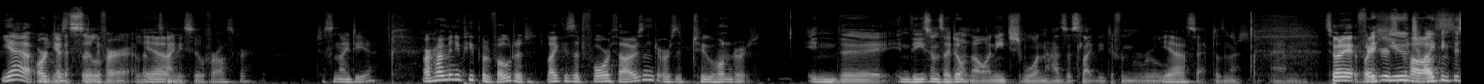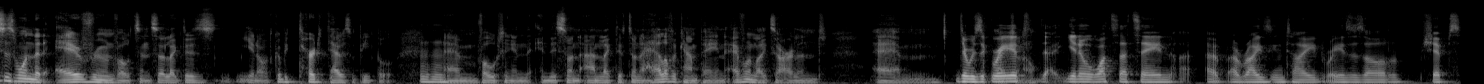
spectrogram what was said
Yeah, or get a silver, a little yeah. tiny silver Oscar? Just an idea. Or how many people voted? Like, is it four thousand or is it two hundred? In the in these ones, I don't know, and each one has a slightly different rule Yeah. set, doesn't it? Um, So anyway, but a huge. I think this is one that everyone votes in. So like, there's you know, it could be thirty thousand people Mm-hmm. um, voting in in this one, and like they've done a hell of a campaign. Everyone likes Ireland. Um, There was a great, dunno. you know, what's that saying? A, a rising tide raises all ships.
